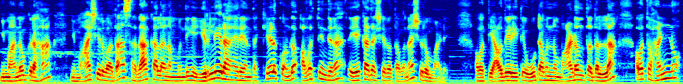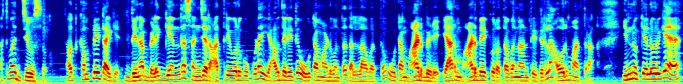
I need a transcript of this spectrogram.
ನಿಮ್ಮ ಅನುಗ್ರಹ, ನಿಮ್ಮ ಆಶೀರ್ವಾದ ಸದಾಕಾಲ ನಮ್ಮೊಂದಿಗೆ ಇರಲಿ ರಾಯರೇ ಅಂತ ಕೇಳಿಕೊಂಡು ಅವತ್ತಿನ ದಿನ ಏಕಾದಶಿ ವ್ರತವನ್ನು ಶುರು ಮಾಡಿ. ಅವತ್ತು ಯಾವುದೇ ರೀತಿಯ ಊಟವನ್ನು ಮಾಡೋಂಥದ್ದಲ್ಲ ಅವತ್ತು ಹಣ್ಣು ಅಥವಾ ಜ್ಯೂಸು. ಅವತ್ತು ಕಂಪ್ಲೀಟಾಗಿ ದಿನ ಬೆಳಗ್ಗೆಯಿಂದ ಸಂಜೆ ರಾತ್ರಿವರೆಗೂ ಕೂಡ ಯಾವುದೇ ರೀತಿ ಊಟ ಮಾಡುವಂಥದ್ದಲ್ಲ ಅವತ್ತು. ಊಟ ಮಾಡಬೇಡಿ. ಯಾರು ಮಾಡಬೇಕು ವ್ರತವನ್ನು ಅಂತಿದ್ದೀರಲ್ಲ ಅವ್ರು ಮಾತ್ರ. ಇನ್ನು ಕೆಲವರಿಗೆ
